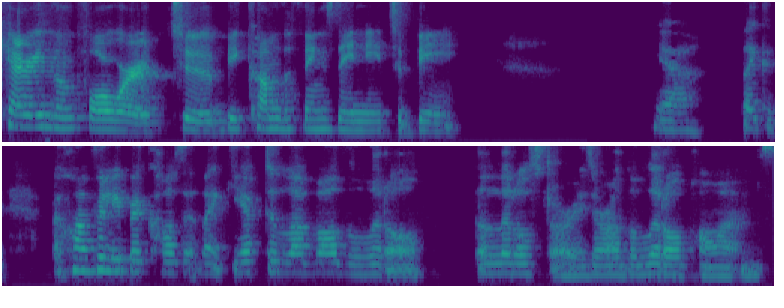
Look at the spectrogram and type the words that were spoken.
carry them forward to become the things they need to be. Yeah. Like Juan Felipe calls it like you have to love all the little the little stories or all the little poems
